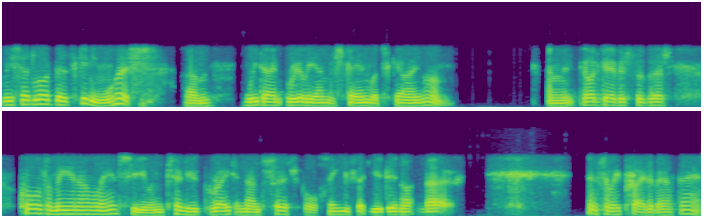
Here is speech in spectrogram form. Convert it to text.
we said, Lord, but it's getting worse. Um, we don't really understand what's going on. And God gave us the verse, Call to me and I will answer you and tell you great and unsearchable things that you do not know. And so we prayed about that,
